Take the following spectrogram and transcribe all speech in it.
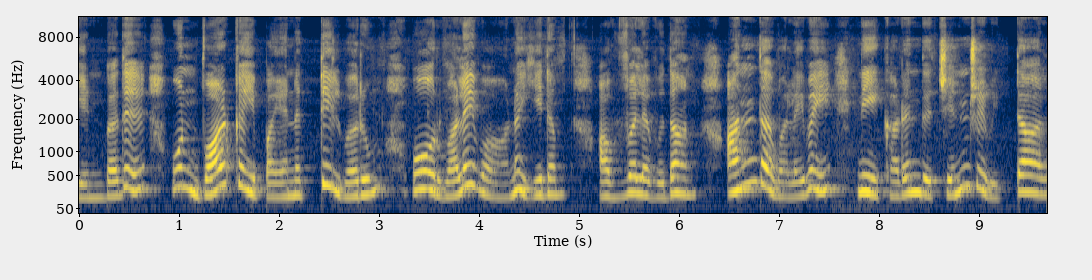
என்பது உன் வாழ்க்கை பயணத்தில் வரும் ஓர் வளைவான இடம். அவ்வளவுதான். அந்த வளைவை நீ கடந்து சென்று விட்டால்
